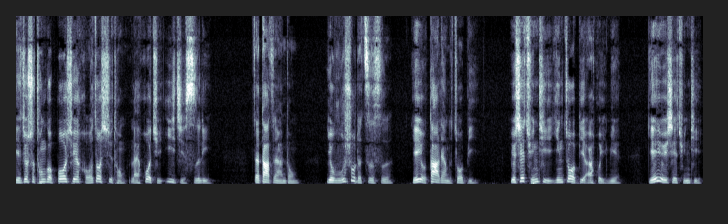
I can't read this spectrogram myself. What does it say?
也就是通过剥削合作系统来获取一己私利。在大自然中，有无数的自私，也有大量的作弊。有些群体因作弊而毁灭。也有一些群体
